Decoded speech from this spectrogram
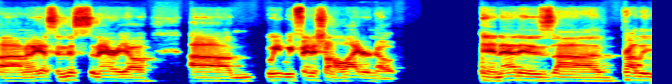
um, and I guess in this scenario, um, we we finish on a lighter note. And that is uh, probably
